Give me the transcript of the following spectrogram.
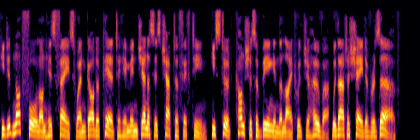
He did not fall on his face when God appeared to him in Genesis chapter 15. He stood, conscious of being in the light with Jehovah, without a shade of reserve.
